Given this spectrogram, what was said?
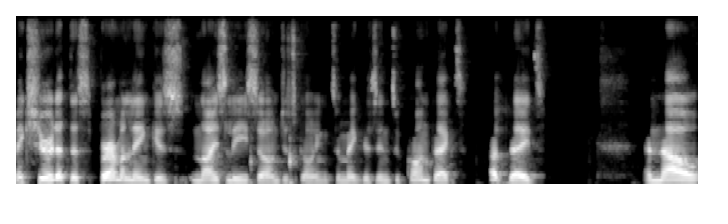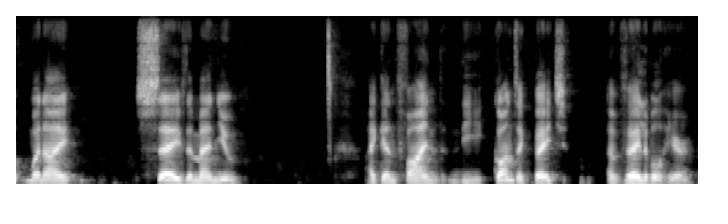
make sure that this permalink is nicely. So I'm just going to make this into contact, update. And now when I save the menu, I can find the contact page available here.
